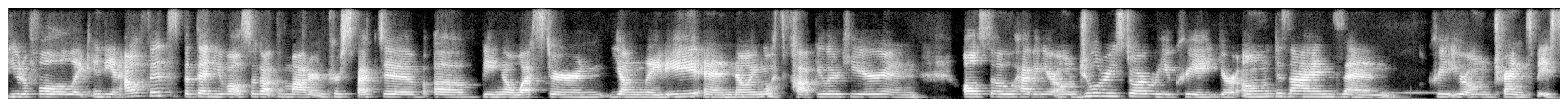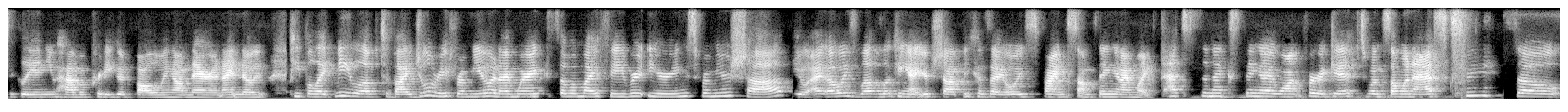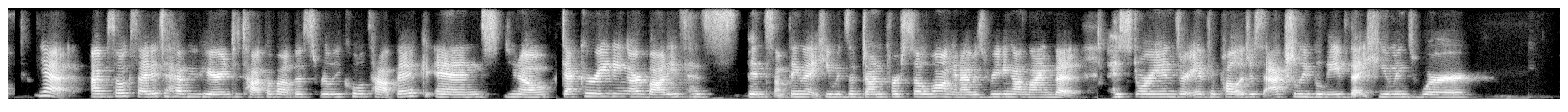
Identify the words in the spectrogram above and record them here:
beautiful like Indian outfits, but then you've also got the modern perspective of being a Western young lady and knowing what's popular here and also having your own jewelry store where you create your own designs and create your own trends basically and you have a pretty good following on there. And i know people like me love to buy jewelry from you and i'm wearing some of my favorite earrings from your shop. I always love looking at your shop because i always find something and i'm like that's the next thing i want for a gift when someone asks me so yeah, I'm so excited to have you here and to talk about this really cool topic. And, you know, decorating our bodies has been something that humans have done for so long. And I was reading online that historians or anthropologists actually believe that humans were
